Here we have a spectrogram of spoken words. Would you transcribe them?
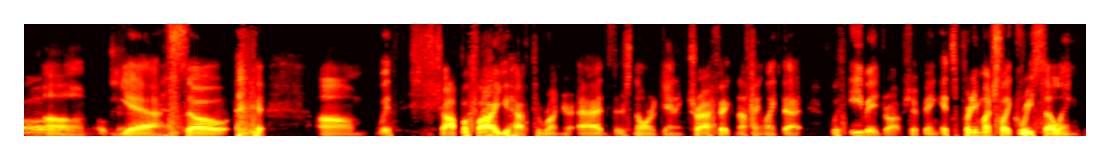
Oh, um okay. yeah, so um with Shopify you have to run your ads, there's no organic traffic, nothing like that. With eBay drop shipping, it's pretty much like reselling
